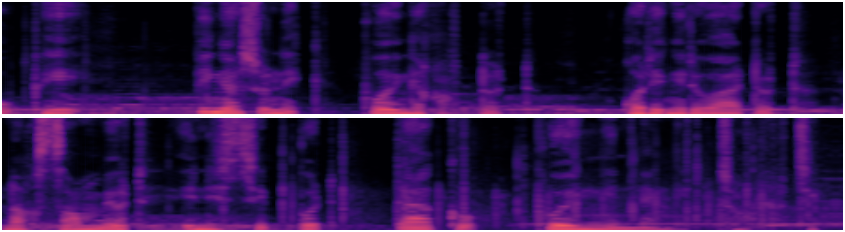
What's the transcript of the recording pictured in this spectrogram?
OP pingasunik puingeqartut qulingilуаатут нарсармиут иниссиппут тааку пуингиннангитсоорлутик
